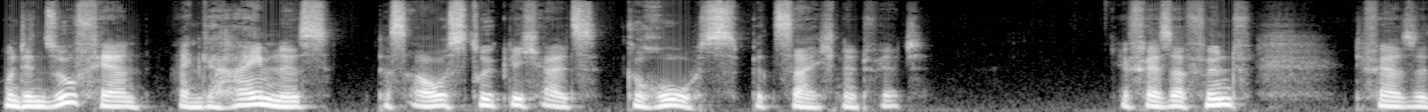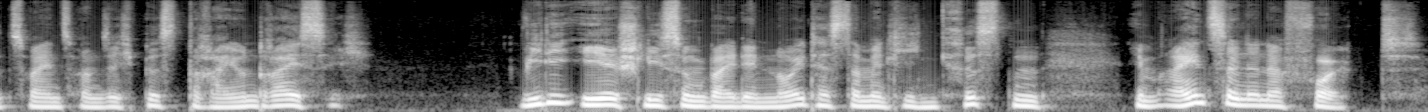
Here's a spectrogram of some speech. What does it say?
und insofern ein Geheimnis, das ausdrücklich als groß bezeichnet wird. Epheser 5, die Verse 22 bis 33. Wie die Eheschließung bei den neutestamentlichen Christen im Einzelnen erfolgt,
